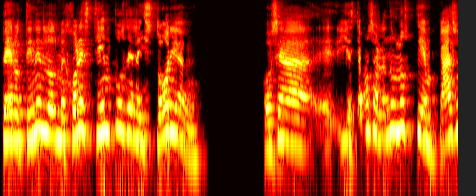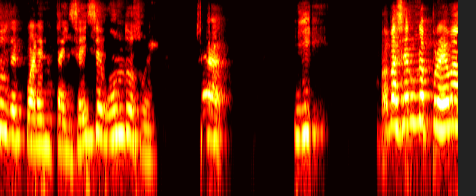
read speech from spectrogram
pero tienen los mejores tiempos de la historia, güey. O sea, eh, y estamos hablando de unos tiempazos de 46 segundos, güey. O sea, y va a ser una prueba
